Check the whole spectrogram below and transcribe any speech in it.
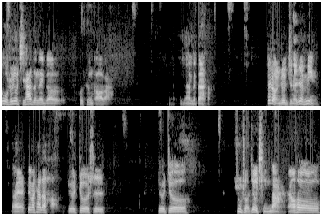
如果说用其他的那个会更高吧，那没办法，这种就只能认命。哎，对方下的好，就就是就就束手就擒吧。然后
